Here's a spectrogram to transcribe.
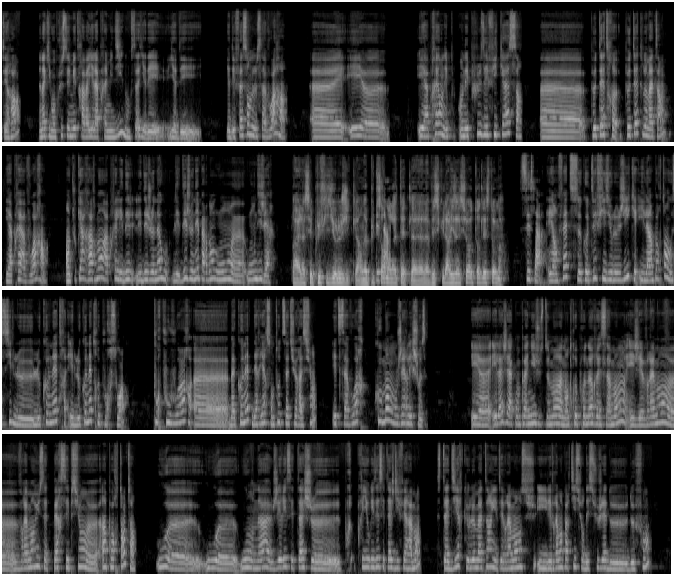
Il y en a qui vont plus aimer travailler l'après-midi. Donc ça, il y a des, il y a des, il y a des façons de le savoir. et, et après, on est, on est plus efficace peut-être peut-être le matin et après à voir. En tout cas, rarement après les, les déjeuners, les déjeuners pardon, où, on, où on digère. Ah, là, c'est plus physiologique. Là, on n'a plus de sang dans la tête, la, la vascularisation autour de l'estomac. C'est ça. Et en fait, ce côté physiologique, il est important aussi de le, connaître et de le connaître pour soi, pour pouvoir euh, bah, connaître derrière son taux de saturation et de savoir comment on gère les choses. Et, euh, là, j'ai accompagné justement un entrepreneur récemment et j'ai vraiment, euh, vraiment eu cette perception importante où, où, où on a géré ses tâches, priorisé ses tâches différemment. C'est-à-dire que le matin, il était vraiment, il est vraiment parti sur des sujets de, de fond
